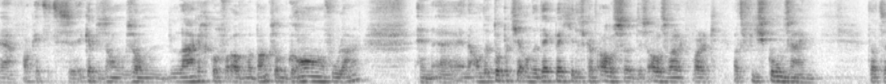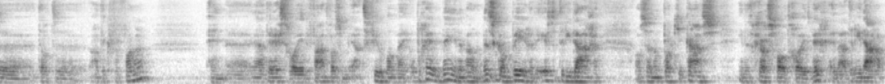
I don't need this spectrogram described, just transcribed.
ja, fuck it. Het is, ik heb zo'n zo'n laken gekocht voor over mijn bank, zo'n grand foulard. En een ander toppertje, ander dekbedje. Dus ik had alles, dus alles waar ik, waar ik wat vies kon zijn, dat, eh, dat eh, had ik vervangen. En eh, ja, de rest gooi je in de vaatwas. Maar ja, het viel wel mee. Op een gegeven moment ben je er wel. Als kamperen. De eerste drie dagen, als er een plakje kaas in het gras valt, gooi je het weg. En na drie dagen,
